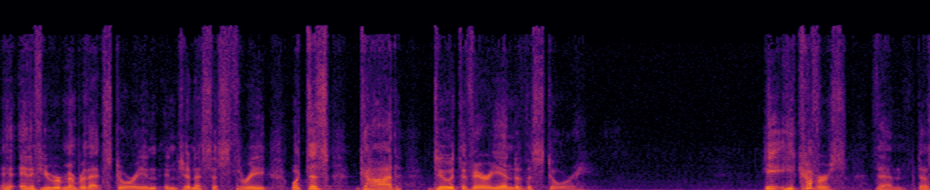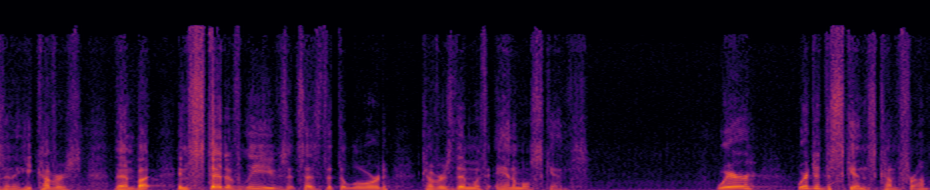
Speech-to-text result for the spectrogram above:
And, if you remember that story in, in Genesis 3, what does God do at the very end of the story? He, he covers them, doesn't he? He covers them. But instead of leaves, it says that the Lord covers them with animal skins. Where, where did the skins come from?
